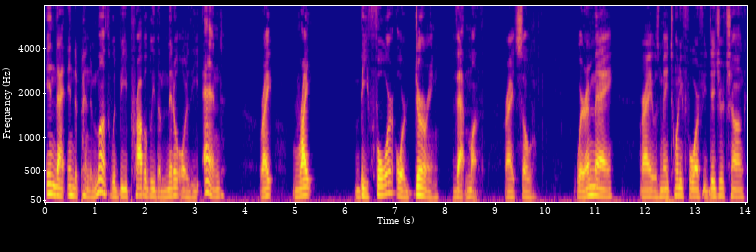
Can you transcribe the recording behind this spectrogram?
in that independent month would be probably the middle or the end, right? Right before or during that month, right? So we're in May, right? It was May 24th. You did your chunk.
